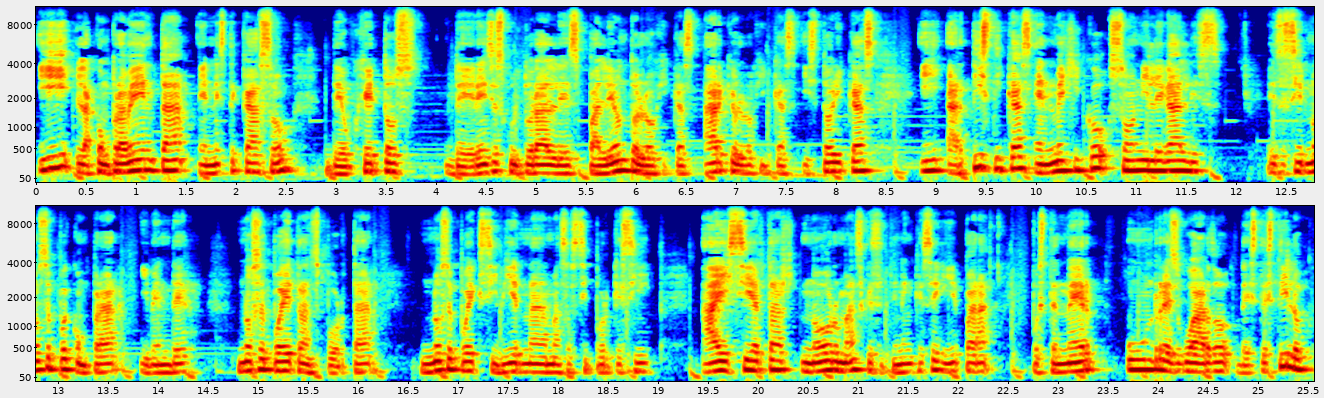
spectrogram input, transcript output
Y la compraventa, en este caso, de objetos de herencias culturales, paleontológicas, arqueológicas, históricas, y artísticas en México son ilegales. Es decir, no se puede comprar y vender, no se puede transportar, no se puede exhibir nada más así porque sí. Hay ciertas normas que se tienen que seguir para pues tener un resguardo de este estilo.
